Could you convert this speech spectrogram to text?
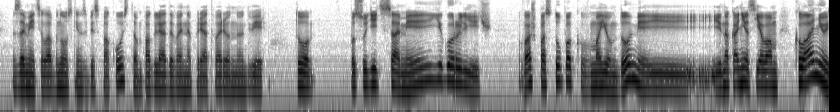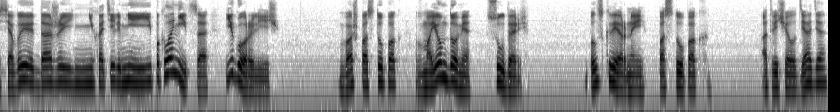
— заметил Обноскин с беспокойством, поглядывая на приотворенную дверь, «то посудить сами, Егор Ильич. Ваш поступок в моем доме, и, и, наконец, я вам кланяюсь, а вы даже не хотели мне и поклониться, Егор Ильич. Ваш поступок в моем доме, сударь, был скверный поступок», — отвечал дядя,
